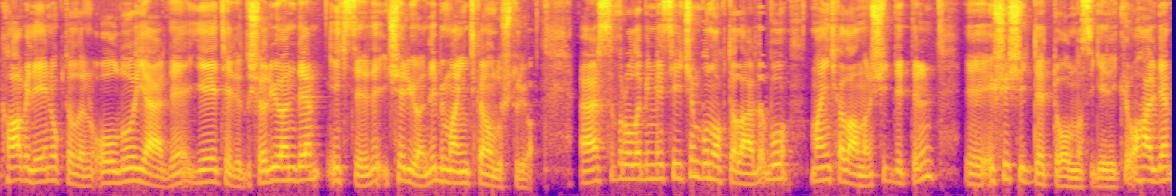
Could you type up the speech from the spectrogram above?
K ve L noktalarının olduğu yerde Y teli dışarı yönde, X teli de içeri yönde bir manyetik alan oluşturuyor. Eğer sıfır olabilmesi için bu noktalarda bu manyetik alanların şiddetlerin e, eşit şiddette olması gerekiyor. O halde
